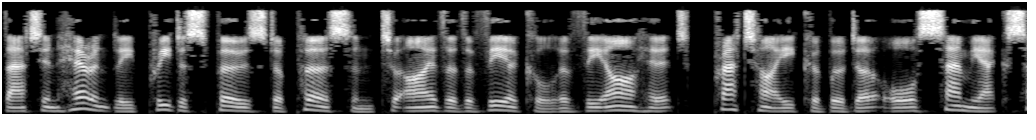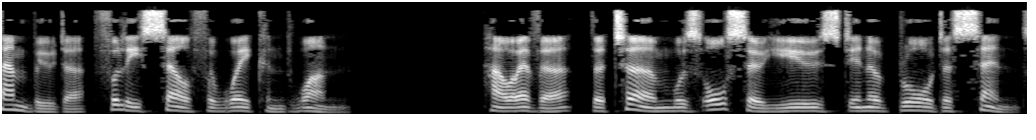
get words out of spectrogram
that inherently predisposed a person to either the vehicle of the Arhat, Pratyekabuddha or Samyak Sambuddha fully self-awakened one. However, the term was also used in a broader sense.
